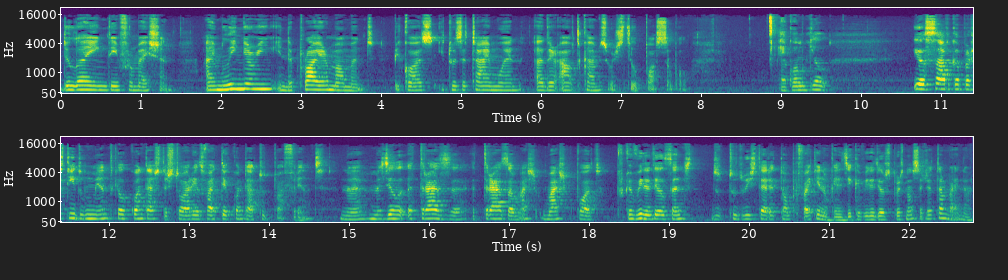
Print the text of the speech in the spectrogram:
delaying the information. I'm lingering in the prior moment because it was a time when other outcomes were still possible. É como que ele ele sabe que a partir do momento que ele conta esta história, ele vai ter que contar tudo para a frente, não é? Mas ele atrasa, atrasa o mais, o mais que pode, porque a vida deles antes de tudo isto era tão perfeita e não quer dizer que a vida deles depois não seja também, não é?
